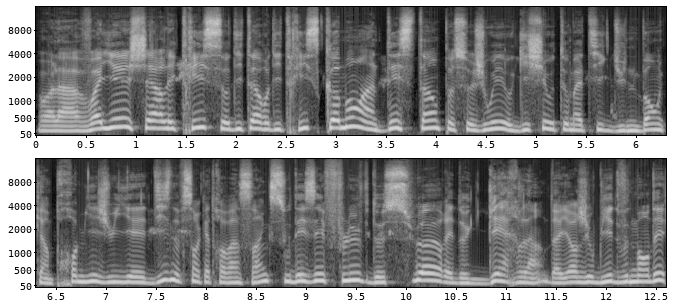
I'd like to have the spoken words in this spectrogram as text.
Voilà, voyez, chères lectrices, auditeurs, auditrices, comment un destin peut se jouer au guichet automatique d'une banque un 1er juillet 1985 sous des effluves de sueur et de guerlin. D'ailleurs, j'ai oublié de vous demander,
